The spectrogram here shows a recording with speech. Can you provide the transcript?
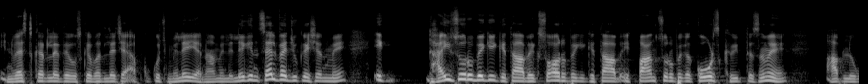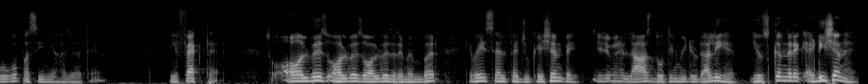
इन्वेस्ट कर लेते, उसके बदले चाहे आपको कुछ मिले या ना मिले। लेकिन सेल्फ एजुकेशन में एक ढाई सौ रुपये की किताब, एक सौ रुपये की किताब, एक पाँच सौ रुपये का कोर्स खरीदते समय आप लोगों को पसीने आ जाते हैं। ये फैक्ट है। So always always always remember कि भाई सेल्फ एजुकेशन पे ये जो मैंने लास्ट दो तीन वीडियो डाली है, ये उसके अंदर एक एडिशन है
